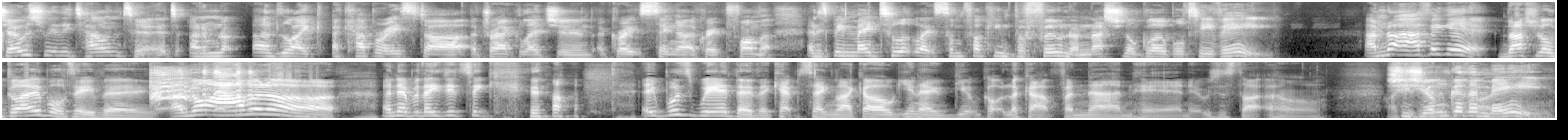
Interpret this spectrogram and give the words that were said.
Joe's really talented, and I'm not and like a cabaret star, a drag legend, a great singer, a great performer, and he's been made to look like some fucking buffoon on national global TV. I'm not having it. National Global TV. I'm not having her. I know, but they did think it was weird though. They kept saying like, "Oh, you know, you've got to look out for Nan here," and it was just like, "Oh." I She's just feel a younger than like, me.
